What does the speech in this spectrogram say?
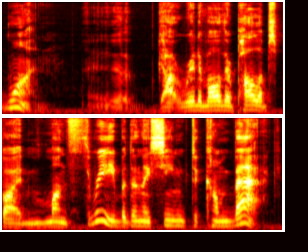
1? Uh, got rid of all their polyps by month 3, but then they seemed to come back.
